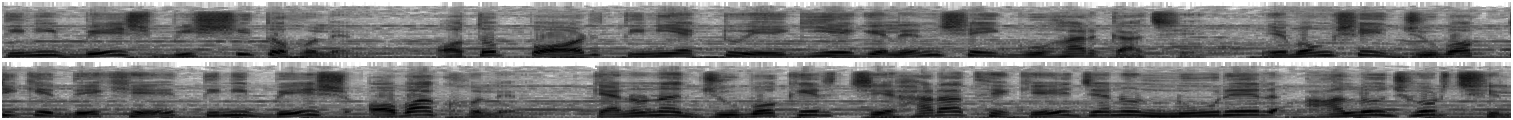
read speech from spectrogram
তিনি বেশ বিস্মিত হলেন। অতঃপর তিনি একটু এগিয়ে গেলেন সেই গুহার কাছে এবং সেই যুবকটিকে দেখে তিনি বেশ অবাক হলেন। কেননা যুবকের চেহারা থেকে যেন নূরের আলো ঝরছিল।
